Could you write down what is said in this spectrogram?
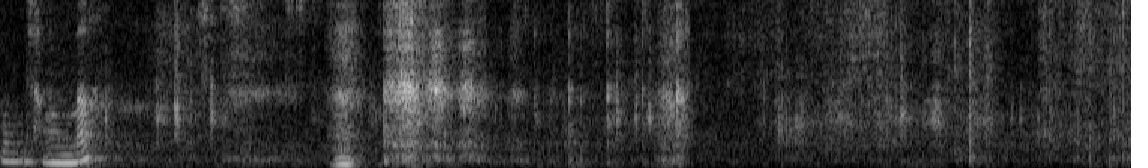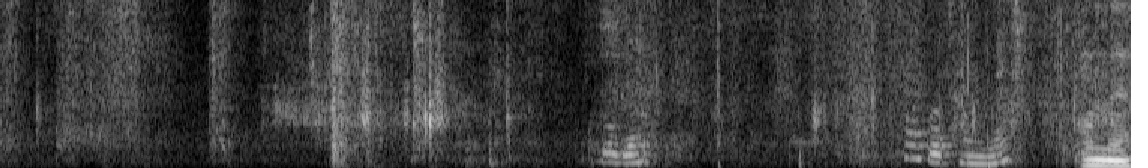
너무 작나? 그러게. 하나도 작네 그렇네.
